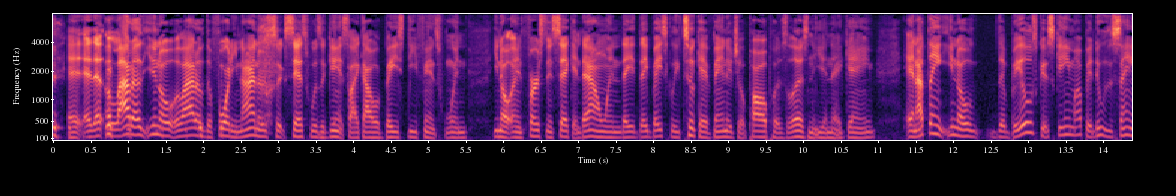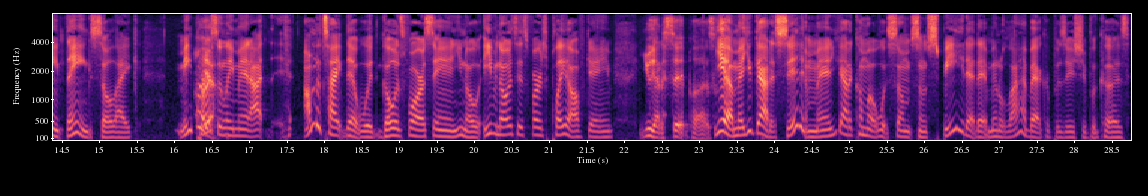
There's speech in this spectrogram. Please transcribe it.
and, and a lot of, you know, a lot of the 49ers success was against like our base defense when, you know, in first and second down when they, they basically took advantage of Paul Posluszny in that game. And I think, you know, the Bills could scheme up and do the same thing. So like me personally, oh, yeah. man, I I'm the type that would go as far as saying, you know, even though it's his first playoff game, you got to sit Puz. Yeah, man, you got to sit him, man. You got to come up with some some speed at that middle linebacker position because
